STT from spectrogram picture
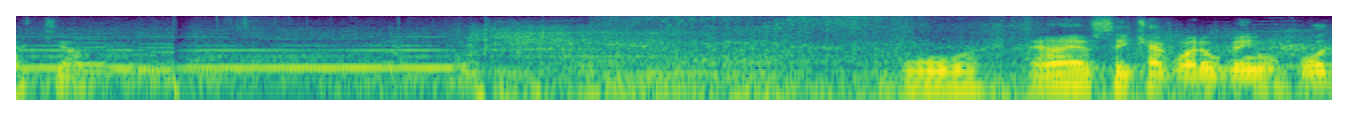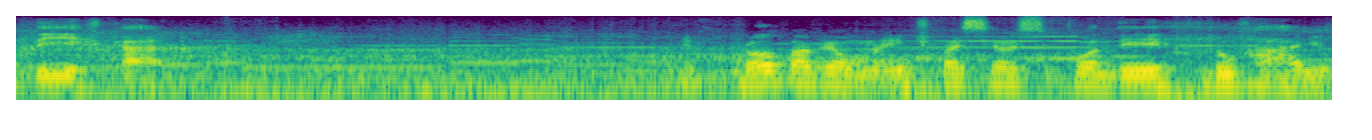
aqui, ó. Boa. Ah, eu sei que agora eu ganho um poder, cara. E provavelmente vai ser esse poder do raio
